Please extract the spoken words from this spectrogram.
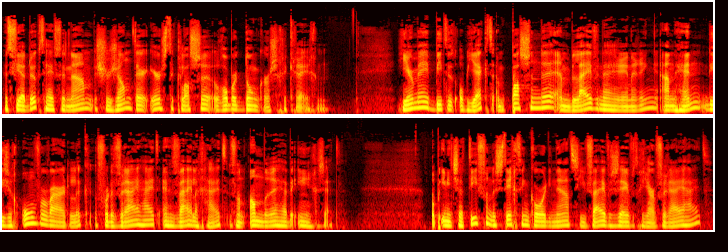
Het viaduct heeft de naam Sergeant der Eerste Klasse Robert Donkers gekregen. Hiermee biedt het object een passende en blijvende herinnering aan hen die zich onvoorwaardelijk voor de vrijheid en veiligheid van anderen hebben ingezet. Op initiatief van de Stichting Coördinatie 75 jaar Vrijheid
